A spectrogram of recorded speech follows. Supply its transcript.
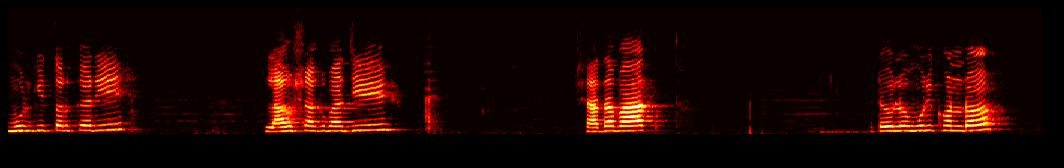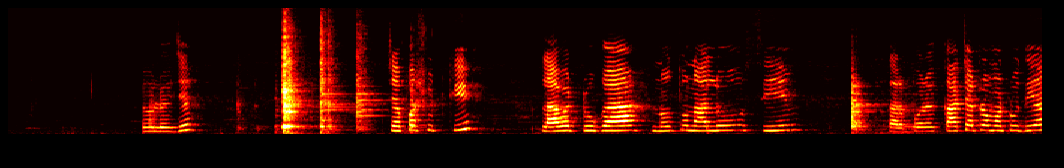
মুরগির তরকারি, লাউ শাক ভাজি, সাদা ভাত, এটা হলো মুড়িখণ্ড হলো যে চাপা শুটকি লাউয়ের টুকা নতুন আলু, সিম তারপরে কাঁচা টমেটো দিয়া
